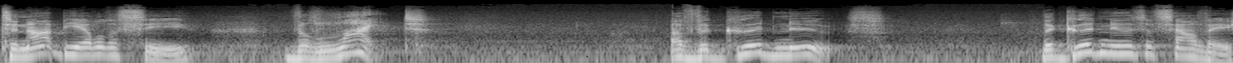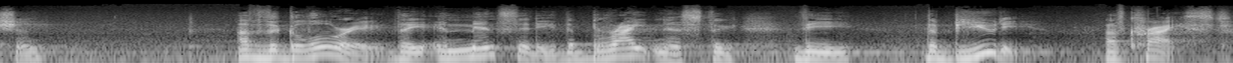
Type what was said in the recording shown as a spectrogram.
to not be able to see the light of the good news, the good news of salvation, of the glory, the immensity, the brightness, the, the, the beauty of Christ.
